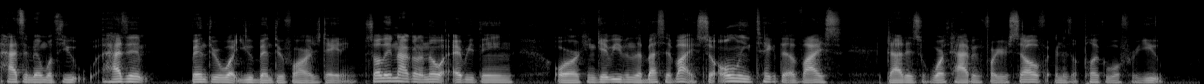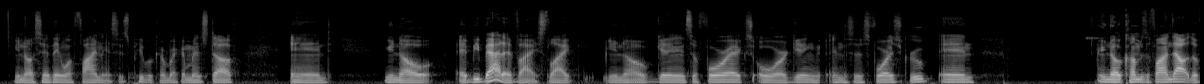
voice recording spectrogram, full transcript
hasn't been with you, hasn't been through what you've been through far as dating, so they're not gonna know everything, or can give even the best advice. So only take the advice that is worth having for yourself and is applicable for you. You know, same thing with finances. People can recommend stuff and, you know, it'd be bad advice, like, you know, getting into Forex or getting into this Forex group and, you know, comes to find out the,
